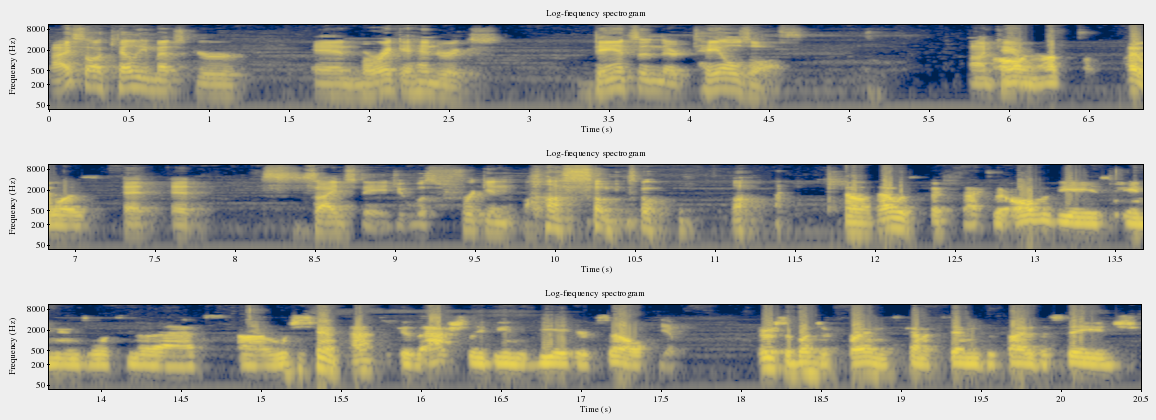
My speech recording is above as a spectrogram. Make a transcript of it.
I saw Kelly Metzger and Marika Hendricks dancing their tails off on Oh, camera not, I was. at at side stage. It was freaking awesome to watch. No, that was spectacular. All the VAs came in to listen to that, um, which is fantastic because Ashley, being the VA herself, Yep. there was a bunch of friends kind of standing at the side of the stage,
